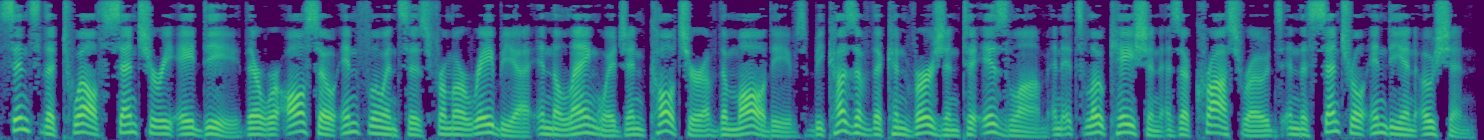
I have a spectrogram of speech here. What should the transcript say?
Since the 12th century AD there were also influences from Arabia in the language and culture of the Maldives because of the conversion to Islam and its location as a crossroads in the central Indian Ocean.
